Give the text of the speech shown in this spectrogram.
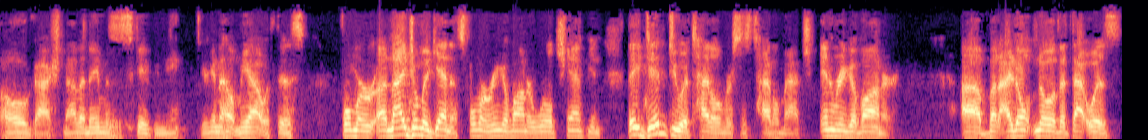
oh gosh, now the name is escaping me. You're gonna help me out with this. Former uh, Nigel McGuinness, former Ring of Honor World Champion. They did do a title versus title match in Ring of Honor, uh, but I don't know that that was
